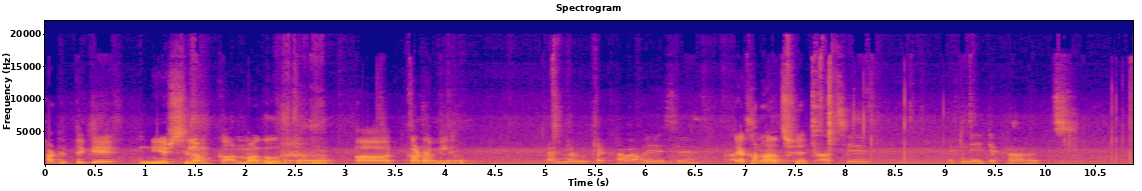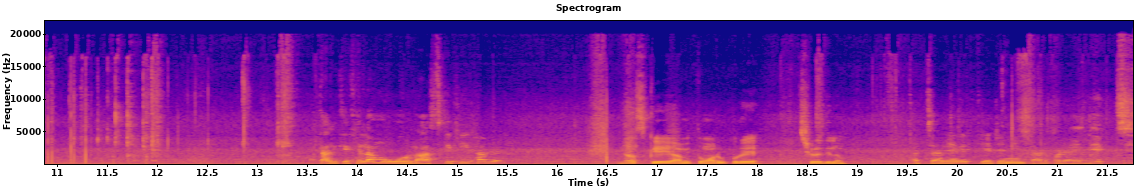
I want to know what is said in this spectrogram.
হাটের থেকে নিয়ে এসেছিলাম কানমাগুর আর কাঁটা বেলে। কানমাগুরটা খাওয়া হয়েছে। এখনও আছে। আছে। এখন এইটা খাওয়া হচ্ছে। কালকে খেলাম ওল আজকে কি খাবে? আজকে আমি তোমার উপরে ছেড়ে দিলাম। আচ্ছা আমি আগে কেটে নিই তারপরে আমি দেখছি।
